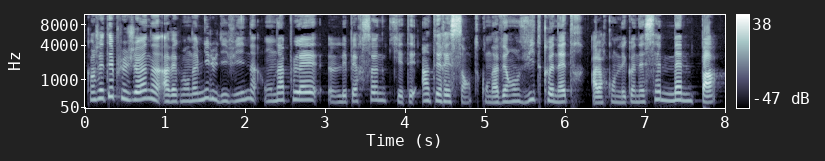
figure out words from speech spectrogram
Quand j'étais plus jeune, avec mon amie Ludivine, on appelait les personnes qui étaient intéressantes, qu'on avait envie de connaître, alors qu'on ne les connaissait même pas,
